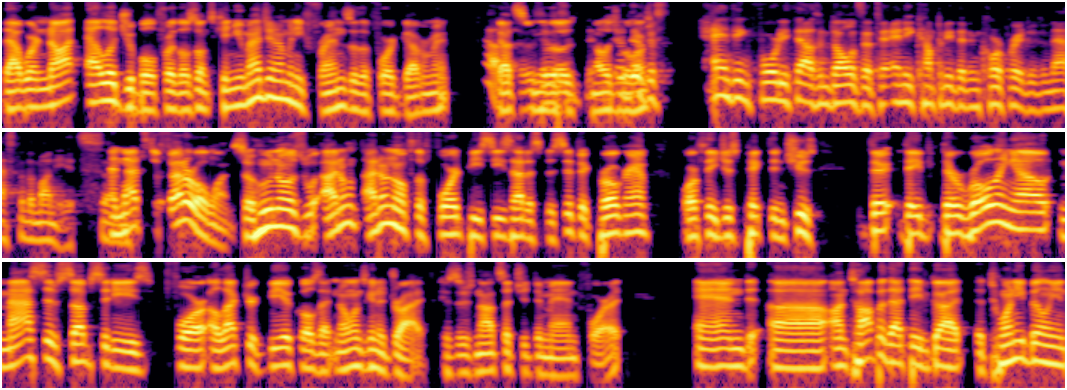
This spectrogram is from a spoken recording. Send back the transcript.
that were not eligible for those loans. Can you imagine how many friends of the Ford government oh, got some was, of those eligible they're loans? just handing $40,000 out to any company that incorporated and asked for the money. It's um... And that's the federal one. So who knows I don't I don't know if the Ford PCs had a specific program or if they just picked and choose they're they've they're rolling out massive subsidies for electric vehicles that no one's going to drive because there's not such a demand for it. And uh, on top of that, they've got a $20 billion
